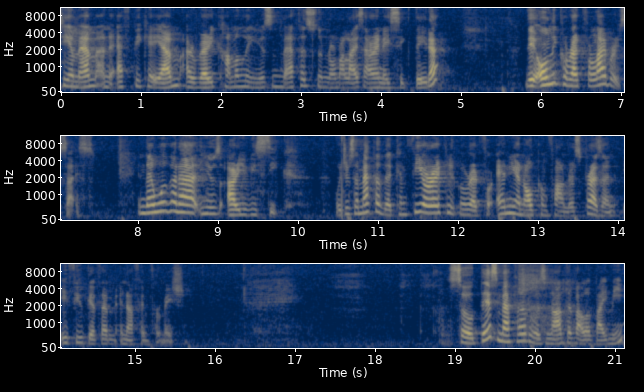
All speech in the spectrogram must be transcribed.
TMM, and FPKM are very commonly used methods to normalize RNA-seq data. They only correct for library size. And then we're going to use RUV-seq, which is a method that can theoretically correct for any and all confounders present if you give them enough information. So this method was not developed by me.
